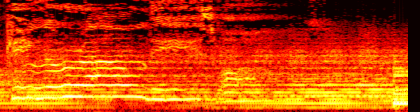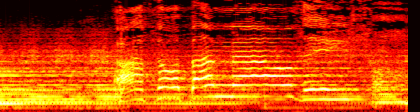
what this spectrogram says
walking around these walls. I thought by now they'd fall.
